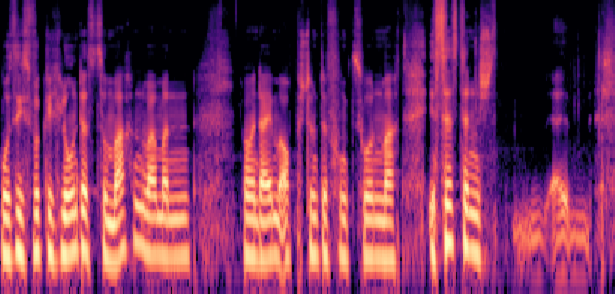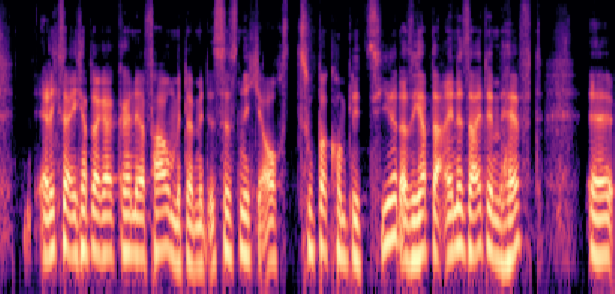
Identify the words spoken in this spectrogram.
wo es sich wirklich lohnt, das zu machen, weil man, weil man da eben auch bestimmte Funktionen macht. Ist das denn, äh, ehrlich gesagt, ich habe da gar keine Erfahrung mit damit. Ist das nicht auch super kompliziert? Also ich habe da eine Seite im Heft. Äh,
